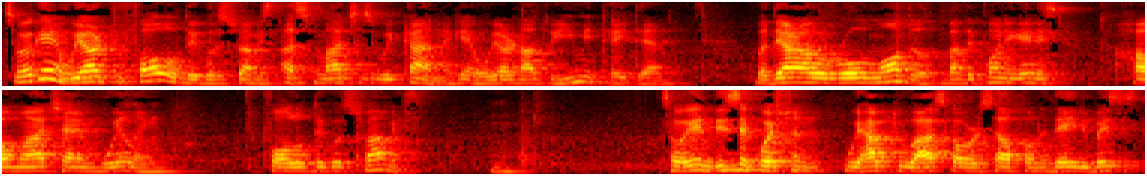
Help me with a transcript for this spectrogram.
So again, we are to follow the Goswamis as much as we can. Again, we are not to imitate them, but they are our role model. But the point again is how much I am willing to follow the Goswamis. Hmm. So again, this is a question we have to ask ourselves on a daily basis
